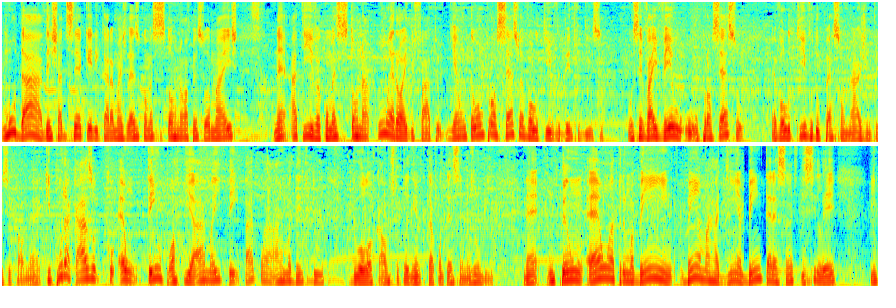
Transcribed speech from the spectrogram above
mudar, deixar de ser aquele cara mais leso, começa a se tornar uma pessoa mais né, ativa, começa a se tornar um herói de fato. E é, então é um processo evolutivo dentro disso. Você vai ver o, o processo evolutivo do personagem principal, né? Que por acaso é um, tem um porte de arma e tem, tá com a arma dentro do, do holocausto todinho que tá acontecendo, zumbi. Né? Então é uma trama bem, bem amarradinha, bem interessante de se ler e,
